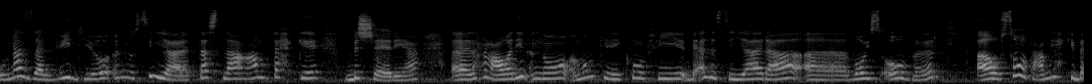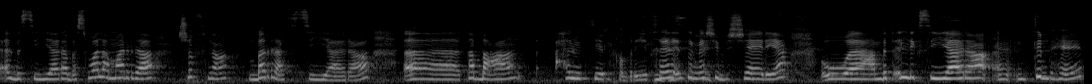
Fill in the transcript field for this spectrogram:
ونزل فيديو إنه سيارة تسلا عم تحكي بالشارع. آه نحن معودين إنه ممكن يكون في بقلب السيارة voice آه over أو صوت عم يحكي بقلب السيارة بس ولا مرة شفنا برا السيارة. آه طبعا حلو كتير الخبرية. تخيل أنت ماشي بالشارع وعم بتقلك سيارة آه، انتبهي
